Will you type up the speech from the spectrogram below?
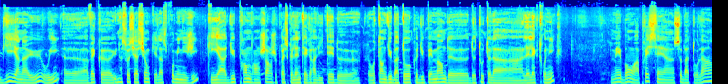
Guy en a eu, oui, euh, avec euh, une association qui est l'Asprominiji, qui a dû prendre en charge presque l'intégralité de autant du bateau que du paiement de, toute l'électronique. Mais bon, après, ce bateau-là,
